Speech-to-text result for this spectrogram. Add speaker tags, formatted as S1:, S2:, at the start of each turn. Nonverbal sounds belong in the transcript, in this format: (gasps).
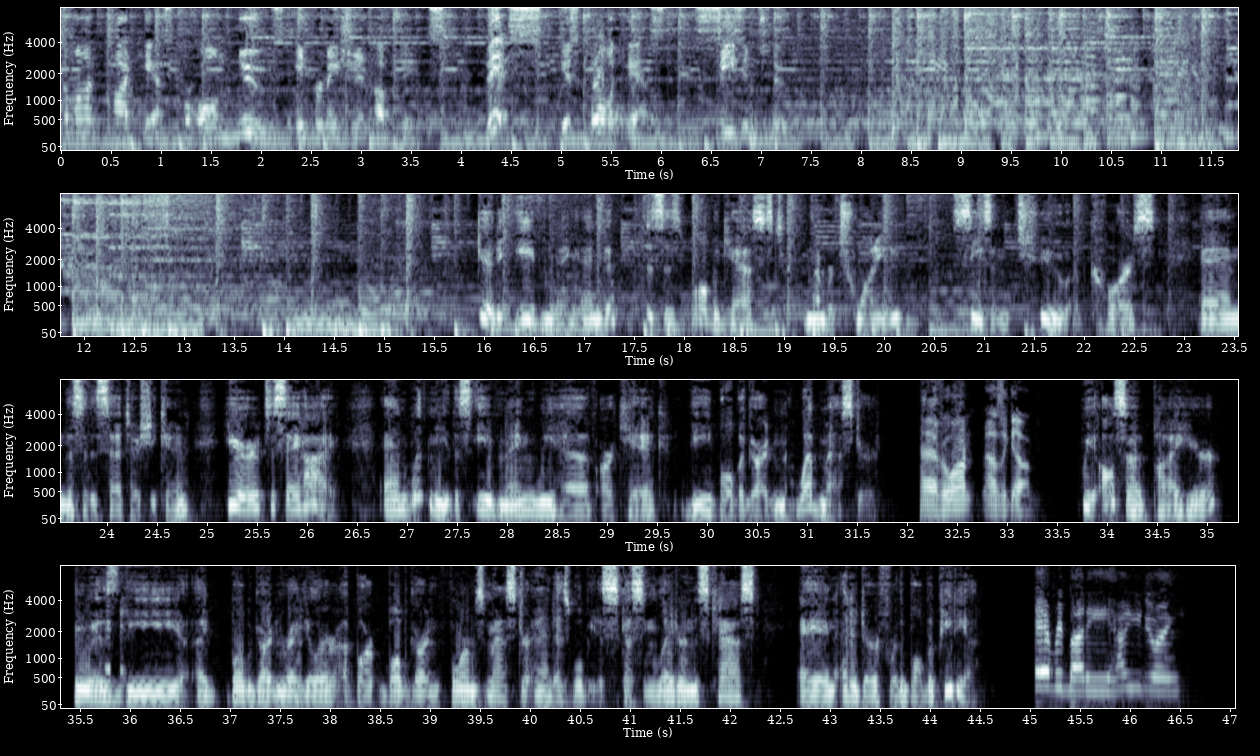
S1: Pokemon podcast for all news, information, and updates. This is Bulbacast Season 2.
S2: Good evening, and this is Bulbacast number 20, season 2, of course. And this is Satoshi Kun here to say hi. And with me this evening, we have Archaic, the Bulba Garden webmaster.
S3: Hey everyone, how's it going?
S2: We also have Pi here, who is the a Bulba Garden regular, a Bar- Bulba Garden forums master, and as we'll be discussing later in this cast, an editor for the Bulbapedia.
S4: Hey everybody, how are you doing?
